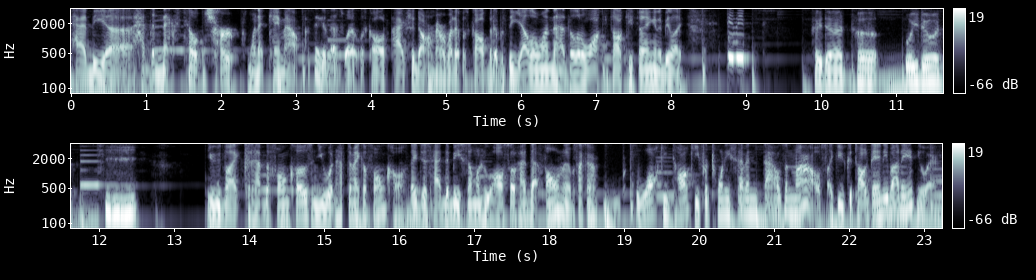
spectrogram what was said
had the uh, had the Nextel Chirp when it came out. I think that's what it was called. I actually don't remember what it was called, but it was the yellow one that had the little walkie-talkie thing, and it'd be like, beep beep. Hey, Dad, uh, what are you doing? you like could have the phone closed and you wouldn't have to make a phone call. They just had to be someone who also had that phone and it was like a walkie-talkie for 27,000 miles. Like you could talk to anybody anywhere.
